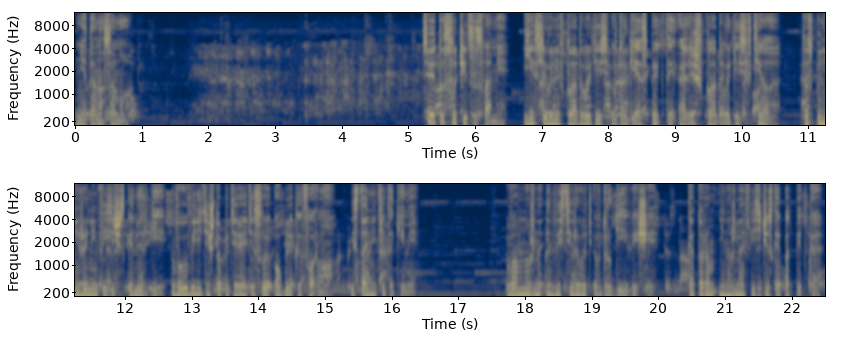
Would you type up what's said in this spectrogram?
Нет, оно само. Все это случится с вами. Если вы не вкладываетесь в другие аспекты, а лишь вкладываетесь в тело, то с понижением физической энергии вы увидите, что потеряете свой облик и форму и станете такими. Вам нужно инвестировать в другие вещи, которым не нужна физическая подпитка.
